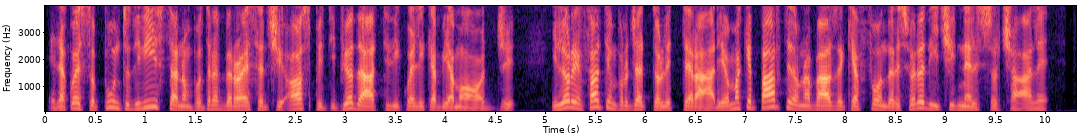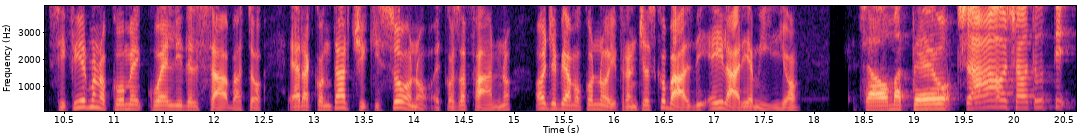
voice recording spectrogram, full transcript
e da questo punto di vista non potrebbero esserci ospiti più adatti di quelli che abbiamo oggi. Il loro infatti è un progetto letterario, ma che parte da una base che affonda le sue radici nel sociale. Si firmano come quelli del sabato e a raccontarci chi sono e cosa fanno, oggi abbiamo con noi Francesco Baldi e Ilaria Miglio. Ciao Matteo. Ciao, ciao a tutti.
